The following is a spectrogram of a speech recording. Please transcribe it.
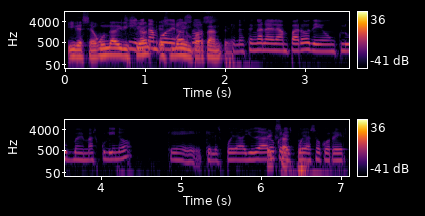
Y de segunda Sí, división no tan es muy importante. que no tengan el amparo de un club eh, masculino que, que les pueda ayudar o que les pueda socorrer.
